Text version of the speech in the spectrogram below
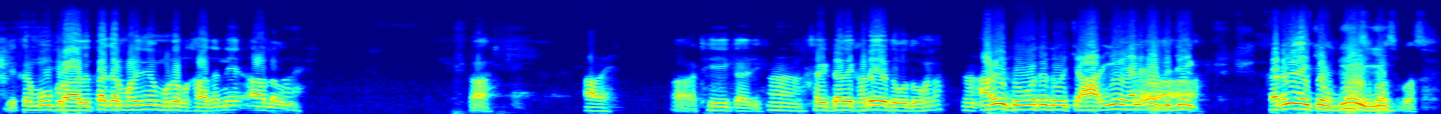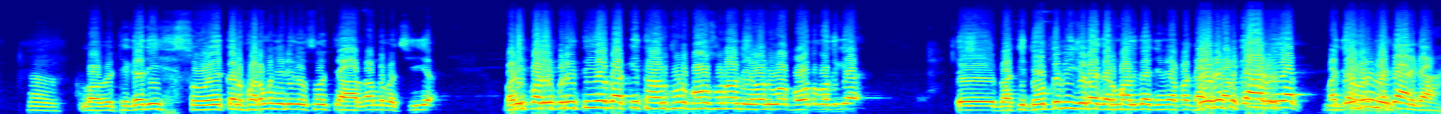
ਜੇਕਰ ਮੂੰਹ ਫਰਾ ਦਿੱਤਾ ਕਰਮ ਵਾਲੀ ਨੇ ਮੁੰਡਾ ਵਿਖਾ ਦਿੰਨੇ ਆ। ਲਓ। ਆ ਆਵੇ। ਆ ਠੀਕ ਆ ਜੀ। ਹਾਂ। ਸਾਈਡਾਂ ਦੇ ਖੜੇ ਆ ਦੋ ਦੋ ਹਨਾ। ਆਵੇ ਦੋ ਤੇ ਦੋ ਚਾਰ ਹੀ ਹੋਇਆ ਉਹ ਦੂਜੇ ਕੱਢਣ ਲਈ ਚੌਗੀ ਹੋਈ। ਬਸ ਬਸ। ਹਾਂ। ਲਓ ਵੀ ਠੀਕ ਆ ਜੀ। ਸੋ ਇਹ ਕਨਫਰਮ ਜਿਹੜੀ ਦੋਸਤੋ ਚਾਰ ਦੰਦ ਬੱਚੀ ਆ। ਬੜੀ ਪਲੀ ਪਲੀਤੀ ਆ ਬਾਕੀ ਥਾਣ ਥਣ ਬਹੁਤ ਸੋਹਣਾ ਲੈਵਲ ਆ ਬਹੁਤ ਵਧੀਆ। ਤੇ ਬਾਕੀ ਦੁੱਧ ਵੀ ਜਿਹੜਾ ਕਰਮ ਵਾਲੀ ਦਾ ਜਿਵੇਂ ਆਪਾਂ ਗੱਲ ਕਰਦੇ ਆ, ਮੱਝਾਂ ਵੀ। ਮੱਝਾਂ ਵਰਗਾ।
